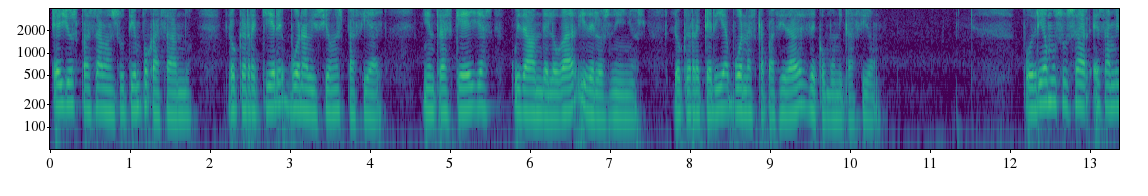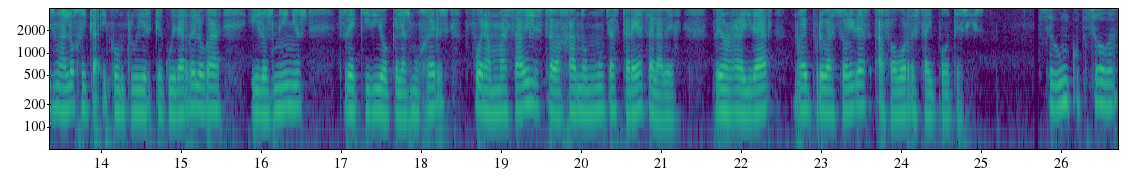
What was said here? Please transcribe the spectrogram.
Ellos pasaban su tiempo cazando, lo que requiere buena visión espacial, mientras que ellas cuidaban del hogar y de los niños, lo que requería buenas capacidades de comunicación. Podríamos usar esa misma lógica y concluir que cuidar del hogar y los niños requirió que las mujeres fueran más hábiles trabajando muchas tareas a la vez, pero en realidad no hay pruebas sólidas a favor de esta hipótesis. Según Kuptsova,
